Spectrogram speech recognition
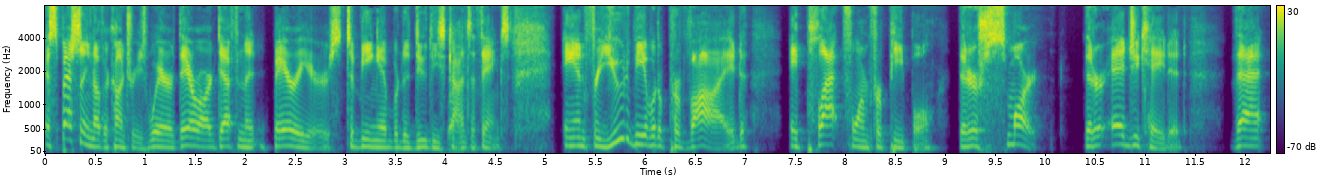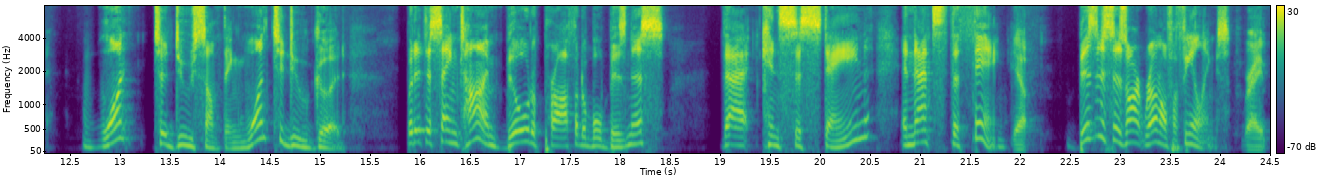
especially in other countries where there are definite barriers to being able to do these right. kinds of things. And for you to be able to provide a platform for people that are smart, that are educated, that want to do something, want to do good, but at the same time build a profitable business that can sustain. And that's the thing. Yep. Businesses aren't run off of feelings. Right.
